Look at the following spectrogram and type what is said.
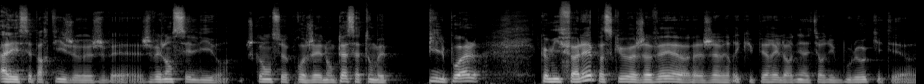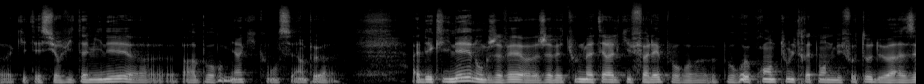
Allez, c'est parti, je, vais, je vais lancer le livre. Je commence le projet. Donc là, ça tombait pile poil comme il fallait parce que j'avais euh, j'avais récupéré l'ordinateur du boulot qui était, qui était survitaminé par rapport au mien qui commençait un peu à, à décliner. Donc j'avais euh, j'avais tout le matériel qu'il fallait pour, euh, pour reprendre tout le traitement de mes photos de A à Z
